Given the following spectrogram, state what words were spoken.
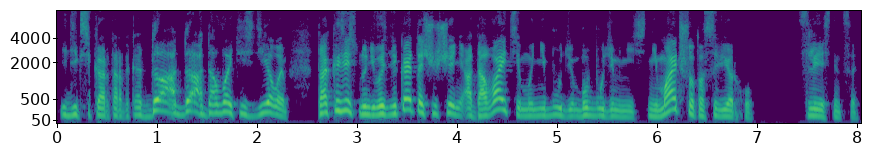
И Дикси Картер такая, да, да, давайте сделаем. Так и здесь, ну, не возникает ощущение, а давайте мы не будем, мы будем не снимать что-то сверху, с лестницы,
